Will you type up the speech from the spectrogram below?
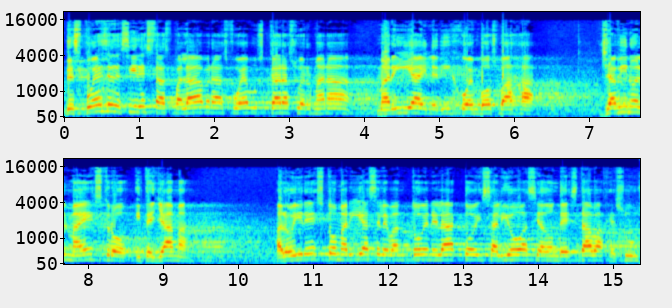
Después de decir estas palabras, fue a buscar a su hermana María y le dijo en voz baja, ya vino el maestro y te llama. Al oír esto, María se levantó en el acto y salió hacia donde estaba Jesús,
